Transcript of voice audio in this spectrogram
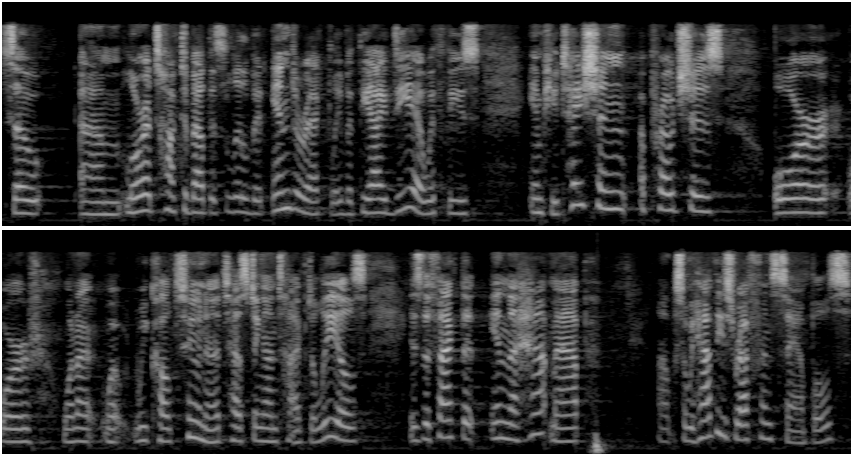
So um, Laura talked about this a little bit indirectly, but the idea with these imputation approaches or, or what, I, what we call tuna, testing untyped alleles, is the fact that in the HapMap, uh, so we have these reference samples,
